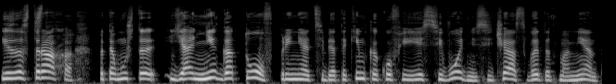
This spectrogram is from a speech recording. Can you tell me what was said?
из-за страха, потому что я не готов принять себя таким, каков я есть сегодня, сейчас, в этот момент.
